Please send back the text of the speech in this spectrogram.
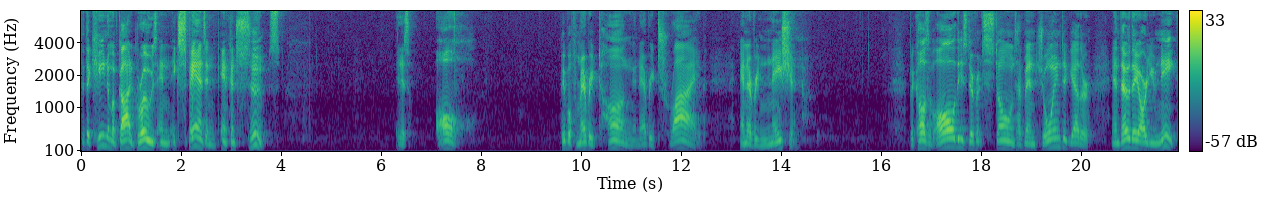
that the kingdom of God grows and expands and, and consumes. It is all. People from every tongue and every tribe and every nation. Because of all these different stones have been joined together, and though they are unique,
